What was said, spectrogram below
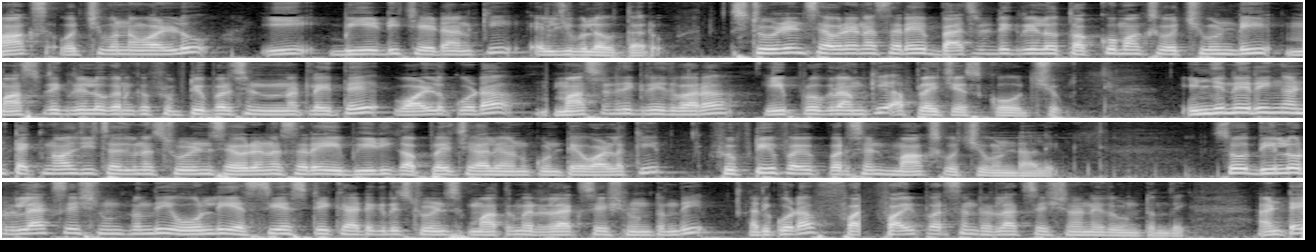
మార్క్స్ వచ్చి ఉన్న వాళ్ళు ఈ బీఈడీ చేయడానికి ఎలిజిబుల్ అవుతారు. స్టూడెంట్స్ ఎవరైనా సరే బ్యాచిలర్ డిగ్రీలో తక్కువ మార్క్స్ వచ్చి ఉండి మాస్టర్ డిగ్రీలో కనుక ఫిఫ్టీ పర్సెంట్ ఉన్నట్లయితే వాళ్ళు కూడా మాస్టర్ డిగ్రీ ద్వారా ఈ ప్రోగ్రామ్కి అప్లై చేసుకోవచ్చు. ఇంజనీరింగ్ అండ్ టెక్నాలజీ చదివిన స్టూడెంట్స్ ఎవరైనా సరే ఈ బీడీకి అప్లై చేయాలి అనుకుంటే వాళ్ళకి ఫిఫ్టీ ఫైవ్ పర్సెంట్ మార్క్స్ వచ్చి ఉండాలి. సో దీనిలో రిలాక్సేషన్ ఉంటుంది. ఓన్లీ ఎస్సీ ఎస్టీ కేటగిరీ స్టూడెంట్స్కి మాత్రమే రిలాక్సేషన్ ఉంటుంది. అది కూడా ఫైవ్ పర్సెంట్ రిలాక్సేషన్ అనేది ఉంటుంది. అంటే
